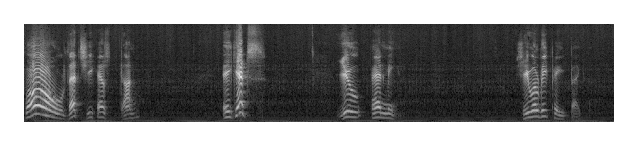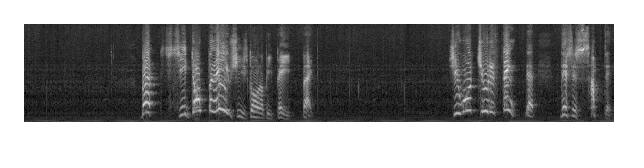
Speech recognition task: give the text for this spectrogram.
for all that she has done against you and me. She will be paid back. But she don't believe she's going to be paid back. She wants you to think that this is something.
